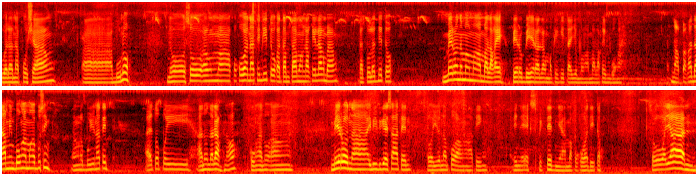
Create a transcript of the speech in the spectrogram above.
wala na po siyang ah, abuno no? So ang makukuha natin dito katamtamang laki lang bang katulad nito meron namang mga malaki pero bihira lang makikita yung mga malaking bunga. Napakadaming bunga mga busing ang nabuyo natin. Ah, ito po ano na lang no? Kung ano ang meron na ibibigay sa atin. So yun lang po ang ating ini-expected niya makukuha dito. So ayan.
